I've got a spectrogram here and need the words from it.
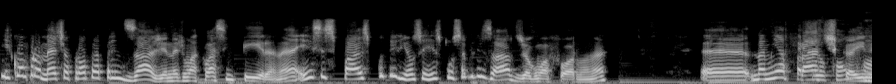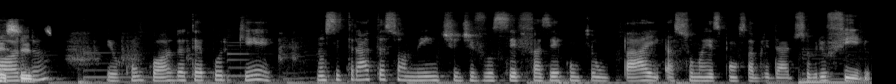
e compromete a própria aprendizagem né, de uma classe inteira. Né? Esses pais poderiam ser responsabilizados de alguma forma. Né? É, na minha prática, eu aí nesse. Eu concordo, até porque não se trata somente de você fazer com que um pai assuma responsabilidade sobre o filho,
